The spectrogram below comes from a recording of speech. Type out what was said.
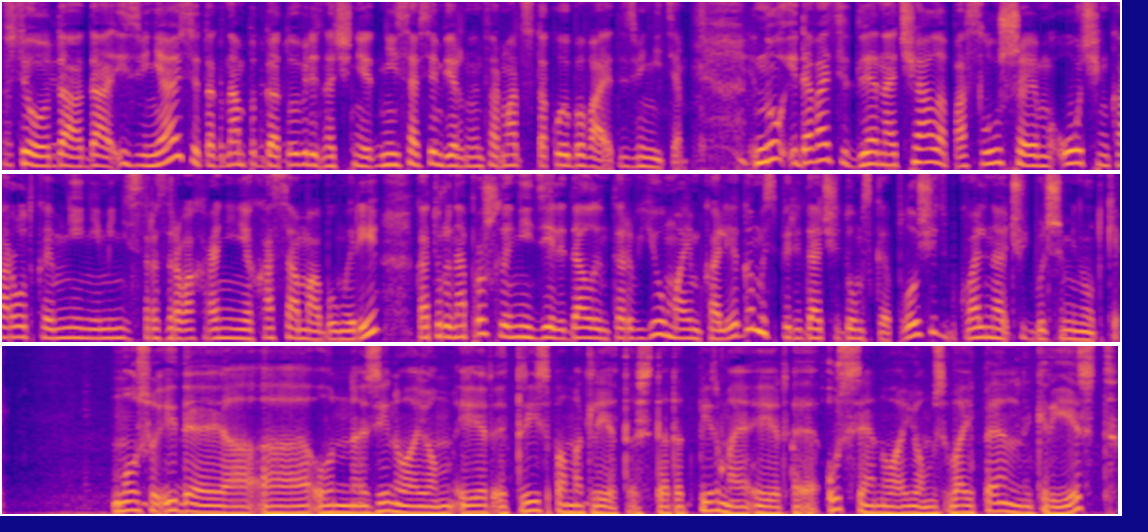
Все, да, да, извиняюсь, это к нам подготовили, значит, не, не совсем верную информацию, такое бывает, извините. Ну и давайте для начала послушаем очень короткое мнение министра здравоохранения Хасама Абумыри, который на прошлой неделе дал интервью моим коллегам из передачи «Домская площадь» буквально чуть больше минутки. Mūsu ideja un ziņojumi ir trīs pamatlietas. Tātad pirmā ir uh, uzsienojums vai pelni griest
